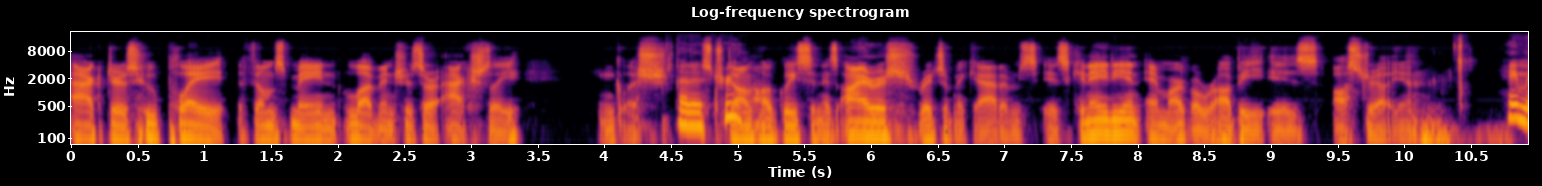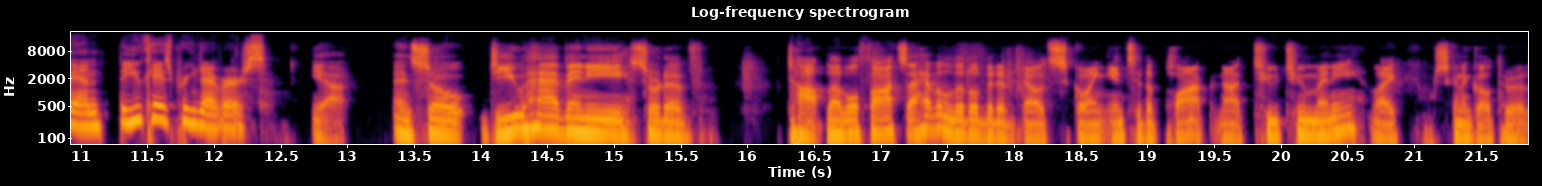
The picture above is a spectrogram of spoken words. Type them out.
actors who play the film's main love interests are actually English. That is true. Domhnall Gleeson is Irish, Rachel McAdams is Canadian, and Margot Robbie is Australian. Hey, man, the UK is pretty diverse. Yeah. And so, do you have any sort of top level thoughts? I have a little bit of notes going into the plot, but not too too many. Like, I'm just going to go through it.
